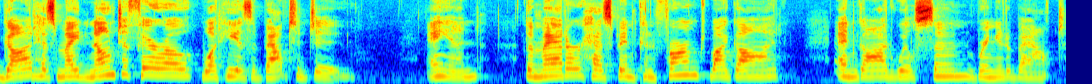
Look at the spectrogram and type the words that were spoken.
God has made known to Pharaoh what he is about to do, and the matter has been confirmed by God, and God will soon bring it about.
